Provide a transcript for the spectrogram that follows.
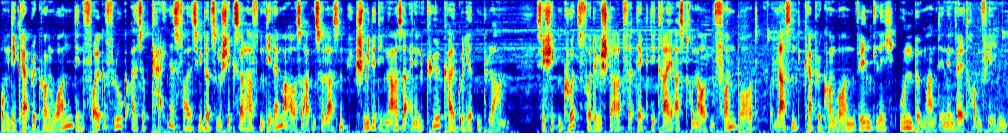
Um die Capricorn One, den Folgeflug, also keinesfalls wieder zum schicksalhaften Dilemma ausarten zu lassen, schmiedet die NASA einen kühl kalkulierten Plan. Sie schicken kurz vor dem Start verdeckt die drei Astronauten von Bord und lassen die Capricorn One willentlich unbemannt in den Weltraum fliegen.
